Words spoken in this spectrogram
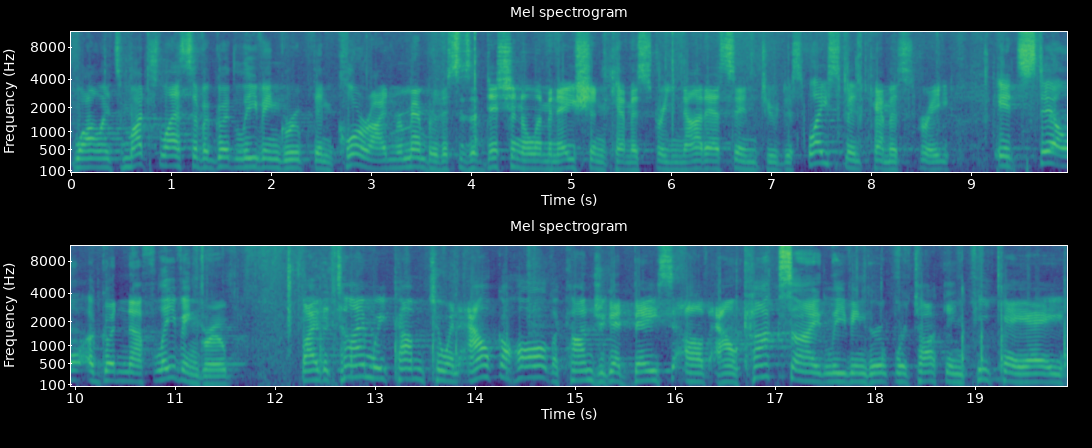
While it's much less of a good leaving group than chloride, and remember this is addition elimination chemistry, not SN2 displacement chemistry, it's still a good enough leaving group by the time we come to an alcohol, the conjugate base of alkoxide leaving group, we're talking pKa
